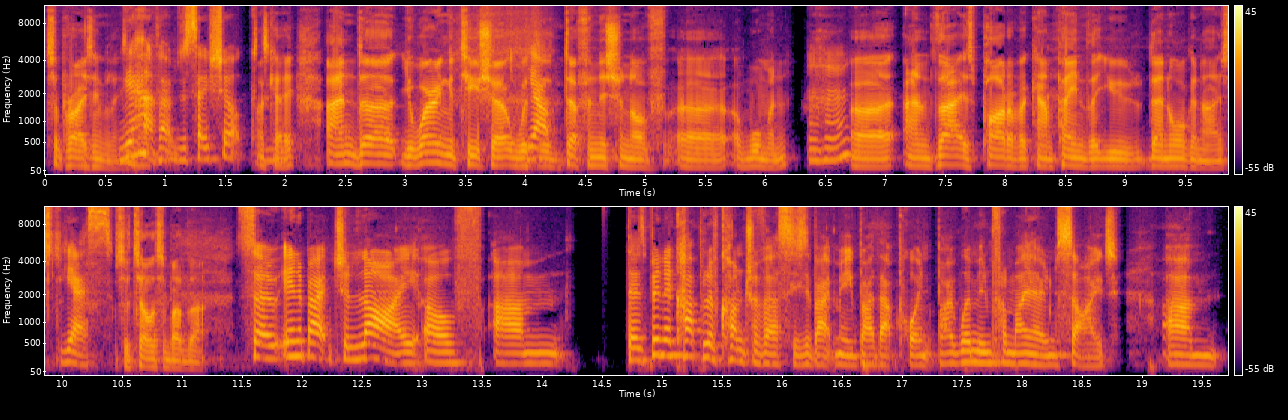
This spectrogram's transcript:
Surprisingly. Yeah, I was so shocked. Okay. And uh, you're wearing a T-shirt with Yeah. the definition of uh, a woman, uh, and that is part of a campaign that you then organised. Yes. So tell us about that. So in about July of, um, there's been a couple of controversies about me by that point by women from my own side. Um,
